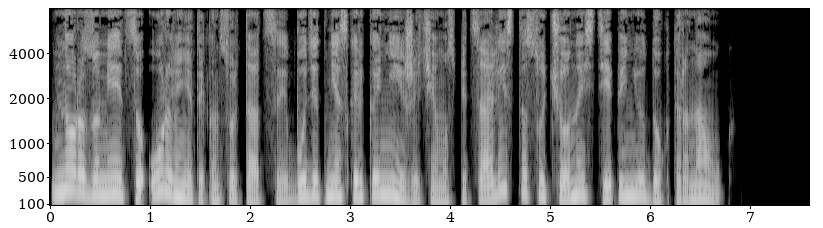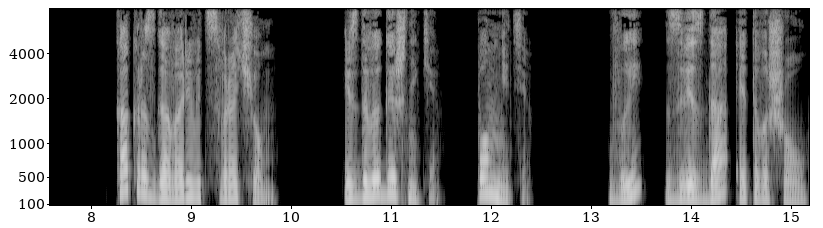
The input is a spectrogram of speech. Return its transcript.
Но, разумеется, уровень этой консультации будет несколько ниже, чем у специалиста с ученой степенью доктора наук. Как разговаривать с врачом? СДВГшники, помните, вы — звезда этого шоу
